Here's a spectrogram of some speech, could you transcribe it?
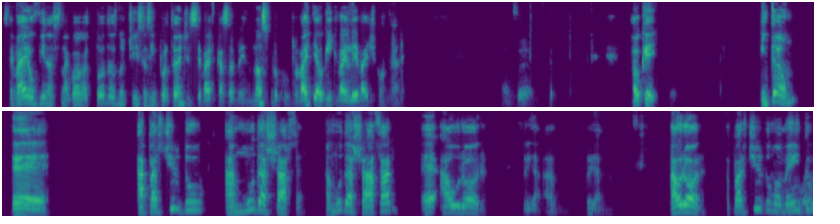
Você vai ouvir na sinagoga todas as notícias importantes, você vai ficar sabendo. Não se preocupe. Vai ter alguém que vai ler e vai te contar. Ok. Então, é, a partir do Amuda Shachar. Amuda Shachar é a aurora. Obrigado. Ah, obrigado. Aurora. A partir do momento...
